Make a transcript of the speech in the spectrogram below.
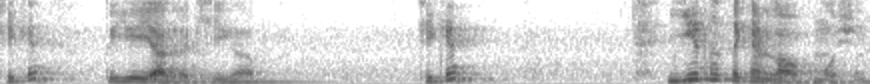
ठीक है तो ये याद रखिएगा आप। ठीक है, ये था सेकेंड लॉ ऑफ़ मोशन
